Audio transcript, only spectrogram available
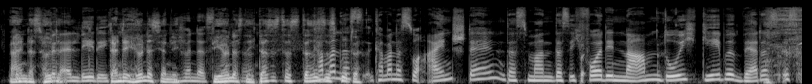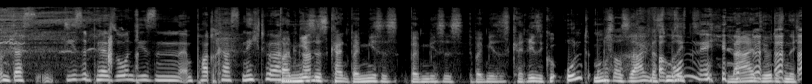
Ich Nein, bin, das hört bin erledigt. Nein, die hören das ja nicht. Die hören das die hören nicht, das nicht. Das ist das, das kann ist das man Gute. das, kann man das so einstellen, dass man, dass ich vorher den Namen durchgebe, wer das ist und dass diese Person diesen Podcast nicht hören bei kann? mir ist es kein, bei mir ist es, bei mir ist es, bei mir ist es kein Risiko. Und man muss auch sagen, das muss Warum ich, nicht? nein, sie hört es nicht.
